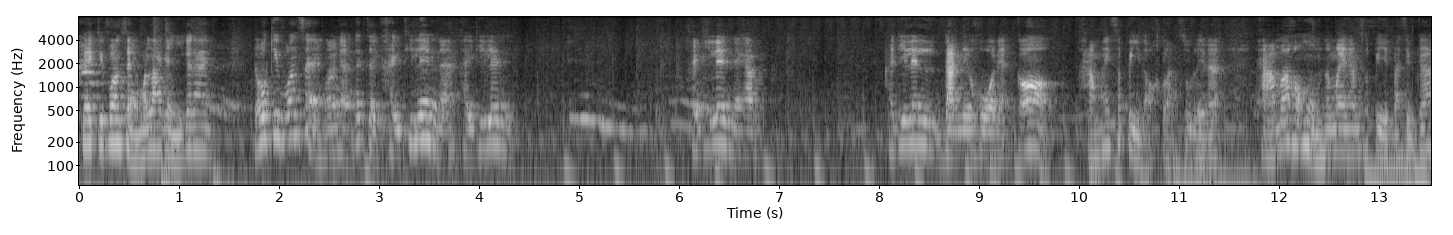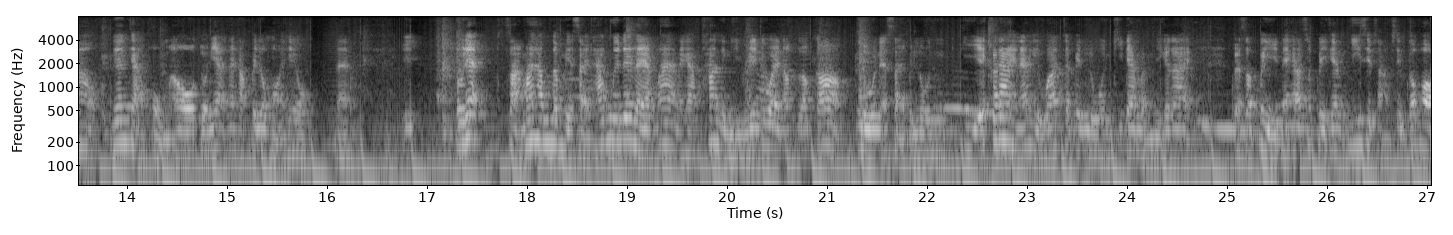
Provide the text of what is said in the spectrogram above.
แค่กิฟฟอนแสงมาลากอย่างนี้ก็ได้ แต่ว่ากิฟฟอนแสงเราเนี่ยถ้าเกิดใครที่เล่นนะ ใครที่เล่น ใครที่เล่นนะครับ ใครที่เล่นดันเนโคเนี่ยก็ทำให้สปีดออกหลังสุดเลยนะ ถามว่าของผมทำไมทำสปีด 89 เนื่องจากผมเอาตัวเนี้ยนะครับไปลงหอเฮลนะตัวเนี้ย สามารถทำดาเมจใส่ธาตุมืดได้แรงมากนะครับธาตุหนึ่งฮิวได้ด้วยเนาะแล้วก็รูนเนี่ยใส่เป็นรูน EX ก็ได้นะ หรือว่าจะเป็นรูนคีย์แดมแบบนี้ก็ได้ แต่สปีดนะครับสปีดแค่20 30ก็พอ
